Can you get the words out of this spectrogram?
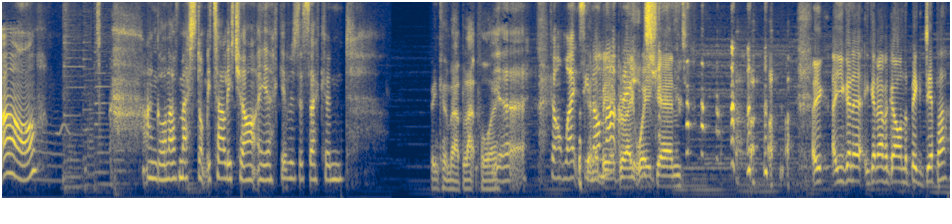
are. Hang on, I've messed up my tally chart here. Give us a second. Thinking about Blackpool. eh? Yeah, can't wait to It's get going to on be a that great beach. weekend. are you, are you gonna you gonna have a go on the Big Dipper?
